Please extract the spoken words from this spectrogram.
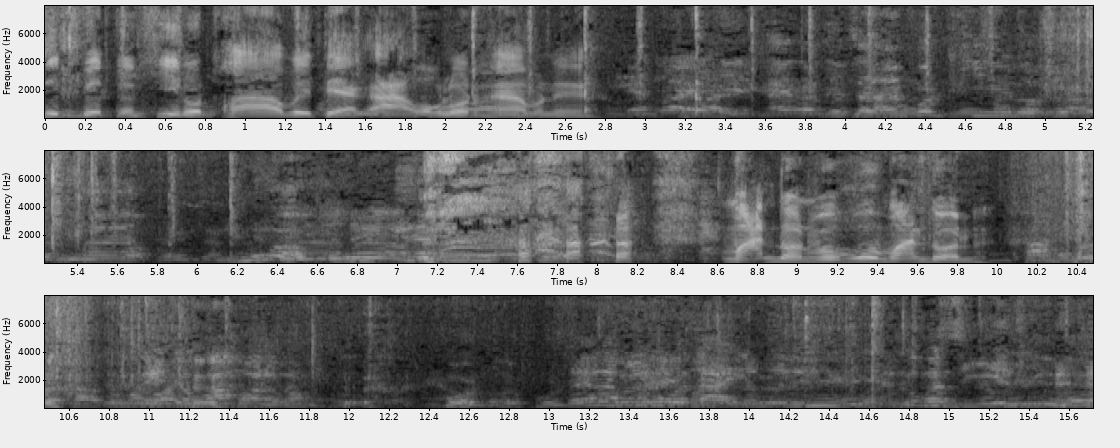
สิดเบ็ดกันขี่รถพาไปแตกอ้าออกรถห้ามันนี่ภาษาคนขี่รถทุกคนมามั่วฟูหมานโดนบ่คู่หมานโดนแต่ละมื้อได้ได้ละมื้อนี้คือภาษีนสีนแห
